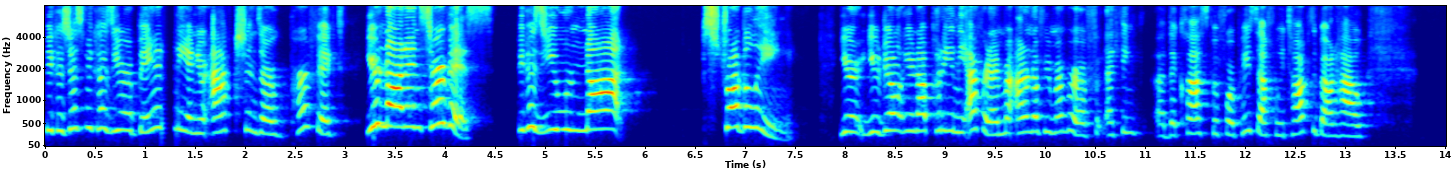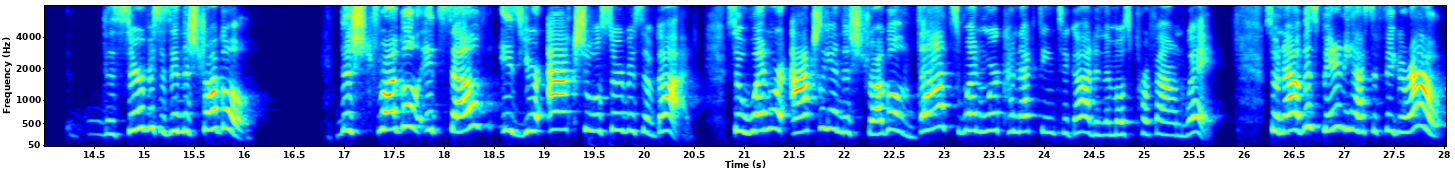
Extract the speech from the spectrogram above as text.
because just because you're a Beinoni and your actions are perfect, you're not in service because you were not struggling. You're you don't you're not putting in the effort. I, I don't know if you remember. I think uh, the class before Pesach we talked about how the service is in the struggle. The struggle itself is your actual service of God. So when we're actually in the struggle, that's when we're connecting to God in the most profound way. So now this Beinoni has to figure out,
